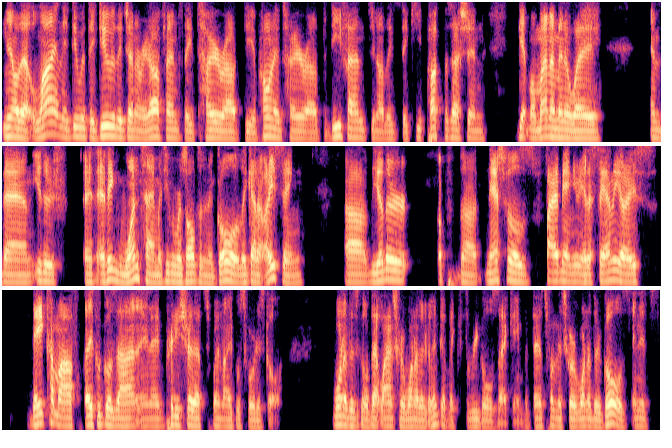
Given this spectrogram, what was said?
you know that line, they do what they do. They generate offense. They tire out the opponent, tire out the defense. You know, they they keep puck possession, get momentum in a way, and then either I, th- I think one time it even resulted in a goal. They got an icing. Uh, the other uh, Nashville's five man unit had to stay on the ice. They come off. Eichel goes on, and I'm pretty sure that's when Eichel scored his goal. One of those goals. That line scored one of their. I think they had like three goals that game, but that's when they scored one of their goals. And it's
